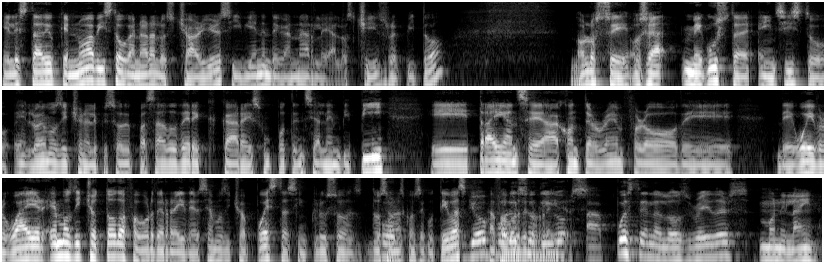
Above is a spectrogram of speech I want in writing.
el estadio que no ha visto ganar a los Chargers y vienen de ganarle a los Chiefs, repito. No lo sé, o sea, me gusta e insisto, eh, lo hemos dicho en el episodio pasado, Derek Carr es un potencial MVP, eh, tráiganse a Hunter Renfro de, de waiver wire, hemos dicho todo a favor de Raiders, hemos dicho apuestas incluso dos semanas consecutivas Yo a por favor de eso los digo, Raiders. apuesten a los Raiders Money Line.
